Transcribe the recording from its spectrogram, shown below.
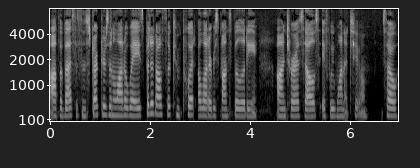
off of us as instructors in a lot of ways, but it also can put a lot of responsibility onto ourselves if we wanted to. So,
